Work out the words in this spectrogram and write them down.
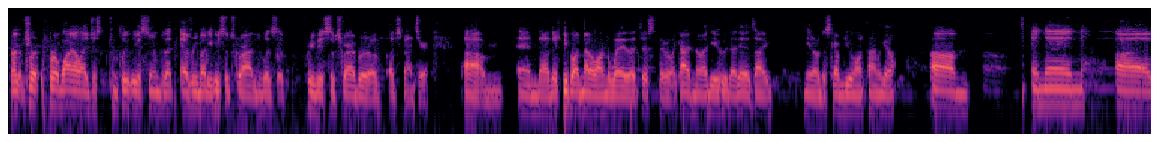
for for a while, I just completely assumed that everybody who subscribed was a previous subscriber of of Spencer. Um, and uh, there's people I've met along the way that just they were like, I have no idea who that is. I, you know, discovered you a long time ago. Um, and then uh,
